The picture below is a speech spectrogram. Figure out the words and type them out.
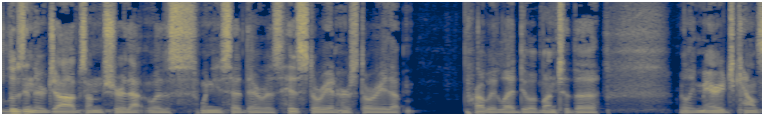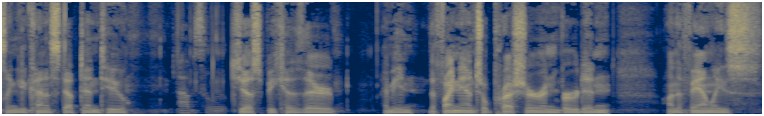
losing their jobs. I'm sure that was when you said there was his story and her story that probably led to a bunch of the really marriage counseling you kind of stepped into Absolutely. just because they're i mean the financial pressure and burden on the families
